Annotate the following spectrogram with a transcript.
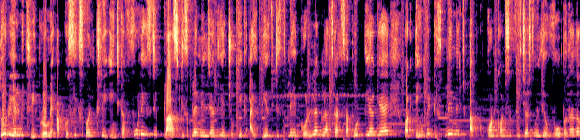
तो Realme 3 Pro में आपको 6.3 इंच का full H D plus display मिल जाती है, जो कि एक IPS डिस्प्ले गोरिल्ला ग्लास का सपोर्ट दिया गया है। और यहीं पे डिस्प्ले में आपको कौन कौन से फीचर्स मिलते हैं, वो बता दो।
